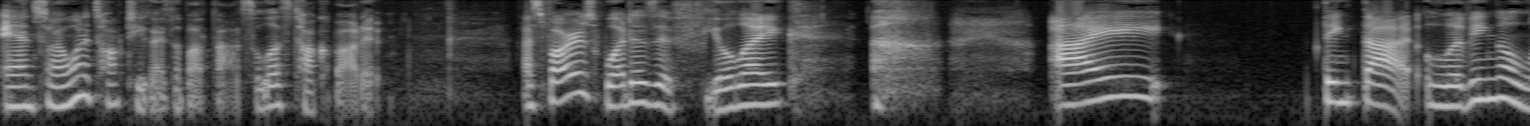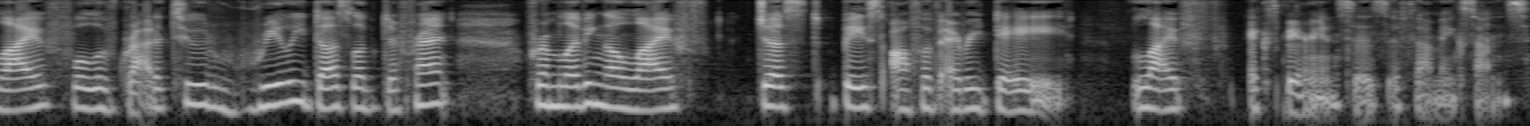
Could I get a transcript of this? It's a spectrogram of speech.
And so I want to talk to you guys about that. So let's talk about it. As far as what does it feel like, I think that living a life full of gratitude really does look different from living a life just based off of everyday life experiences, if that makes sense.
